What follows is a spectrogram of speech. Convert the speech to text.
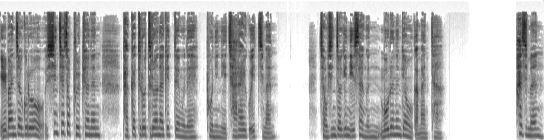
일반적으로 신체적 불편은 바깥으로 드러나기 때문에 본인이 잘 알고 있지만 정신적인 이상은 모르는 경우가 많다. 하지만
